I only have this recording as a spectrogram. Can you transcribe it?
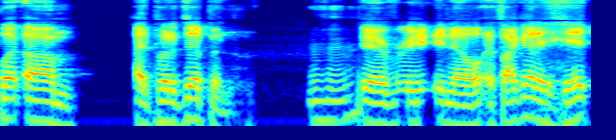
But um, I'd put a dip in hmm every. You know, if I got a hit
